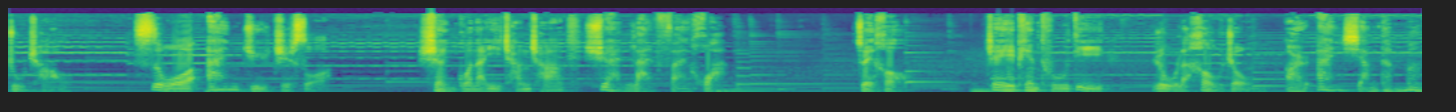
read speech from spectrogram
筑巢，似我安居之所，胜过那一场场绚烂繁花。最后，这一片土地。入了厚重而安详的梦，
